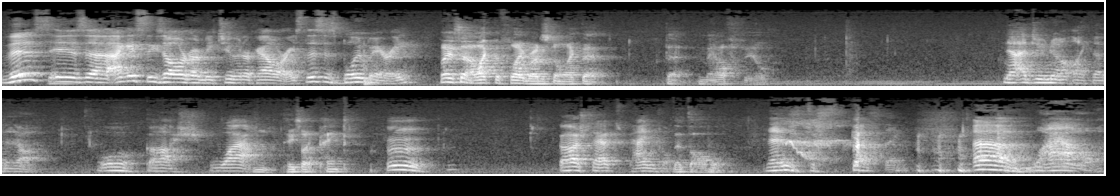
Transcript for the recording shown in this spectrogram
This is, uh, I guess these all are going to be 200 calories. This is blueberry. Like I said, I like the flavor. I just don't like that that mouthfeel. Now, I do not like that at all. Oh, gosh. Wow. Tastes like paint. Mm. Gosh, that's painful. That's awful. That is disgusting. Oh, wow.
